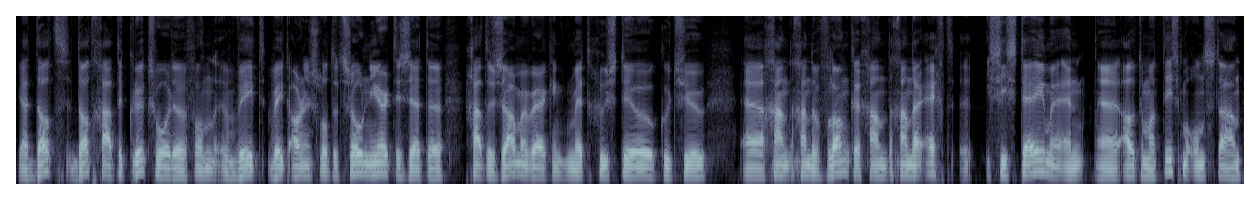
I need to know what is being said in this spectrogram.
Ja, dat, dat gaat de crux worden van weet, weet Arne Slot het zo neer te zetten? Gaat de samenwerking met Guus Couture, uh, gaan, gaan de flanken, gaan, gaan daar echt uh, systemen en uh, automatismen ontstaan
